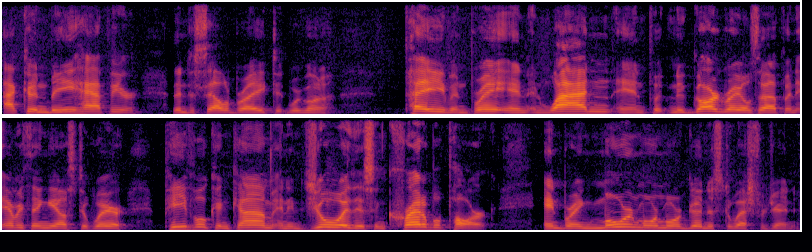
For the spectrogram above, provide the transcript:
I couldn't be happier than to celebrate that we're going to pave and bring and, and widen and put new guardrails up and everything else to where people can come and enjoy this incredible park and bring more and more and more goodness to West Virginia.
